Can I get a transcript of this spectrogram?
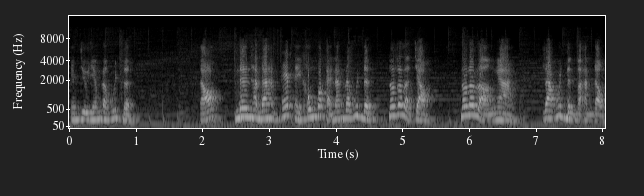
Em chưa dám ra quyết định. Đó. Nên thành ra hàng f này không có khả năng ra quyết định. Nó rất là chậm nó rất là ngại ra quyết định và hành động.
